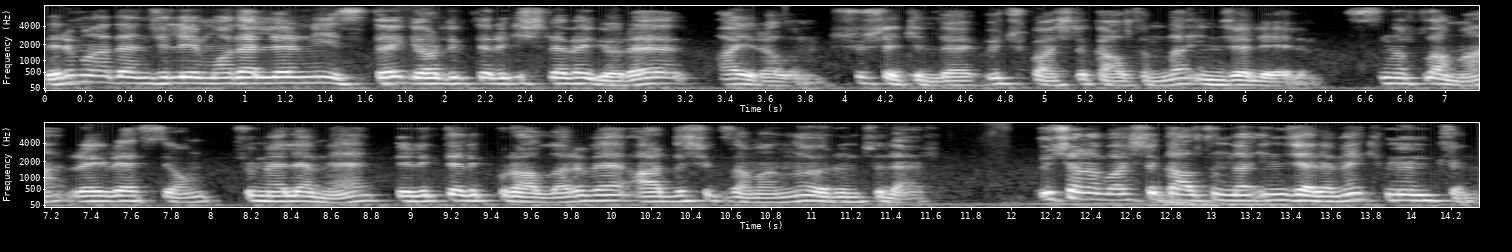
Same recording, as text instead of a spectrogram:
Veri madenciliği modellerini ise gördükleri işleve göre ayıralım. Şu şekilde 3 başlık altında inceleyelim. Sınıflama, regresyon, kümeleme, birliktelik kuralları ve ardışık zamanlı örüntüler. 3 ana başlık altında incelemek mümkün.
